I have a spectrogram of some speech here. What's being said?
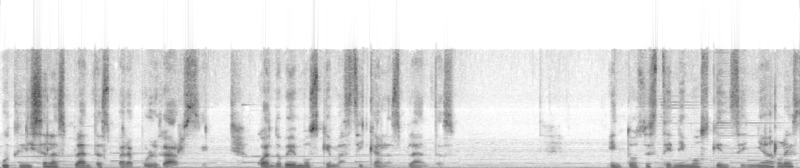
Utilizan las plantas para pulgarse cuando vemos que mastican las plantas. Entonces tenemos que enseñarles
